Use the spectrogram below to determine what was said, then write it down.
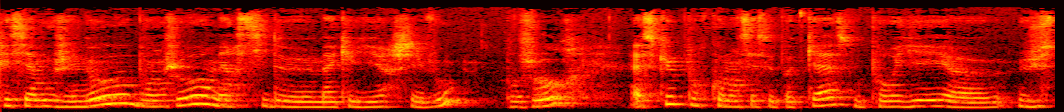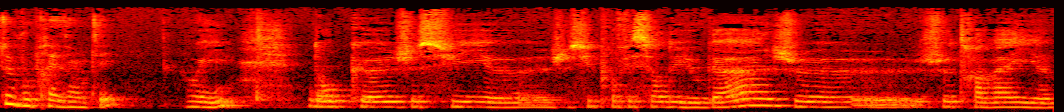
Patricia Mougenot, bonjour, merci de m'accueillir chez vous. Bonjour. Est-ce que pour commencer ce podcast, vous pourriez euh, juste vous présenter? Oui, donc euh, je, suis, euh, je suis professeur de yoga, je, je travaille,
